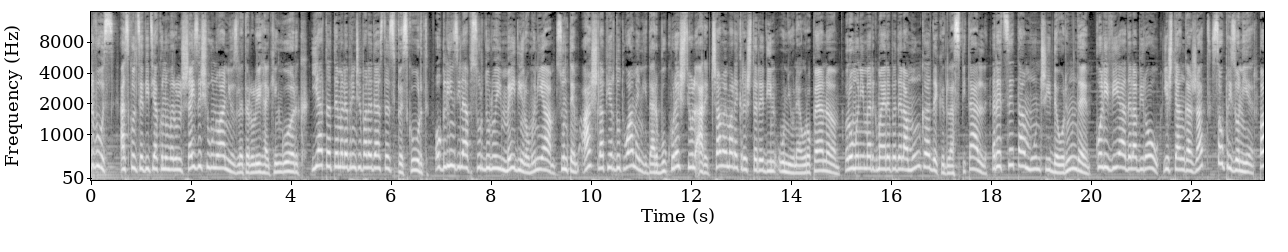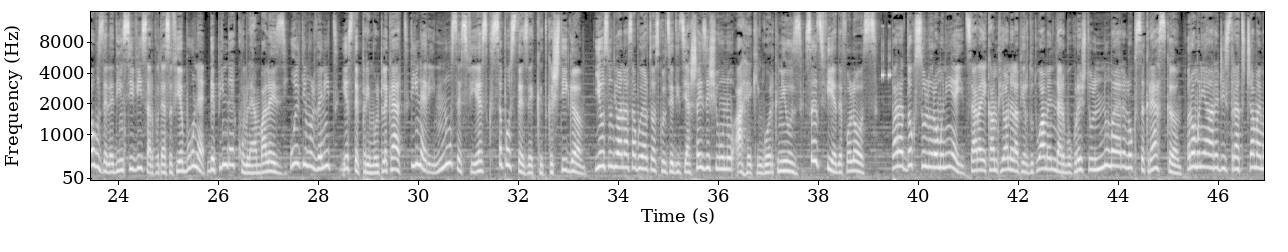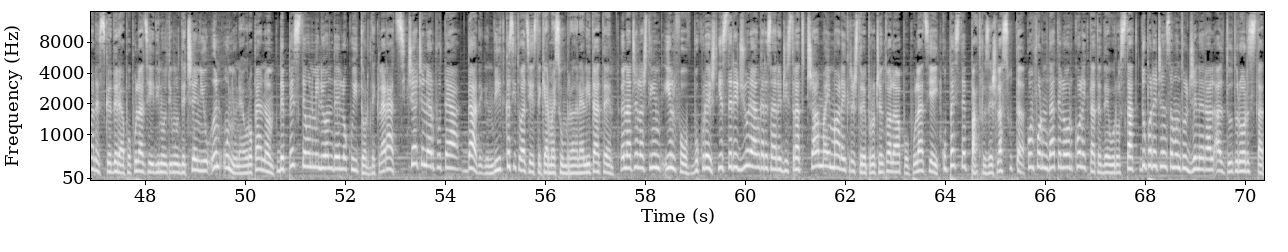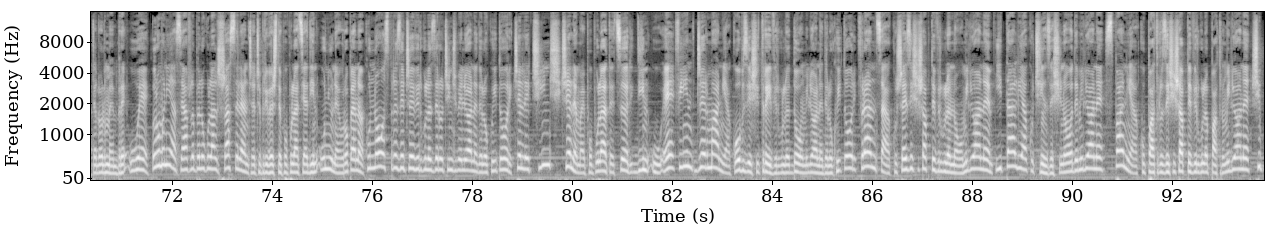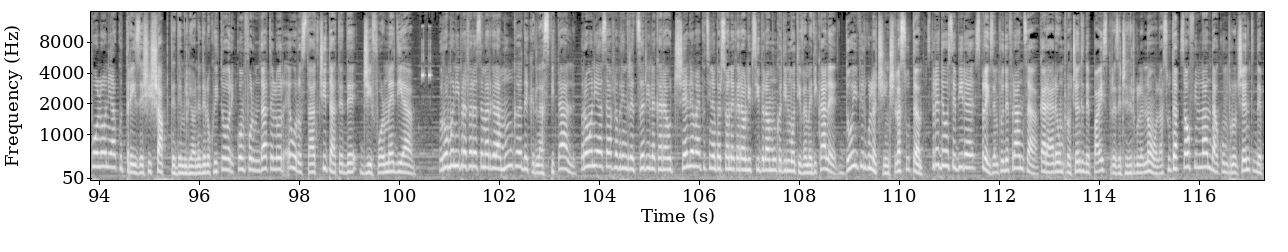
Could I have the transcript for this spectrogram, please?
Servus! Asculți ediția cu numărul 61 a newsletterului Hacking Work. Iată temele principale de astăzi pe scurt. Oglinzile absurdului made in România. Suntem ași la pierdut oamenii, dar Bucureștiul are cea mai mare creștere din Uniunea Europeană. Românii merg mai repede la muncă decât la spital. Rețeta muncii de oriunde. Colivia de la birou. Ești angajat sau prizonier? Pauzele din CV s-ar putea să fie bune. Depinde cum le ambalezi. Ultimul venit este primul plecat. Tinerii nu se sfiesc să posteze cât câștigă. Eu sunt Ioana Sabu, iar tu asculti ediția 61 a Hacking Work News. Să-ți fie de folos! Paradoxul României. Țara e campioană la pierdut oameni, dar Bucureștiul nu mai are loc să crească. România a înregistrat cea mai mare scădere a populației din ultimul deceniu în Uniunea Europeană, de peste un milion de locuitori declarați, ceea ce ne-ar putea da de gândit că situația este chiar mai sumbră în realitate. În același timp, Ilfov, București, este regiunea în care s-a înregistrat cea mai mare creștere procentuală a populației, cu peste 40%, conform datelor colectate de Eurostat după recensământul general al tuturor statelor membre UE. România se află pe locul al șaselea în ceea ce privește populația din Uniunea Europeană, cu 19,05 milioane de locuitori, cele 5 cele mai populate țări din UE fiind Germania cu 83,2 milioane de locuitori, Franța cu 67,9 milioane, Italia cu 59 de milioane, Spania cu 47,4 milioane și Polonia cu 37 de milioane de locuitori, conform datelor Eurostat citate de G4 Media. Românii preferă să meargă la muncă decât la spital. România se află printre țările care au cele mai puține persoane care au lipsit de la muncă din motive medicale, 2,5%, spre deosebire, spre exemplu, de Franța, care are un procent de 14,9%, sau Finlanda cu un procent de 14,8%.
